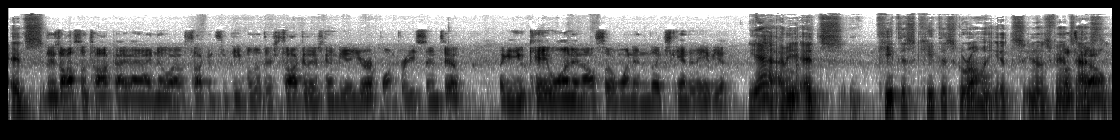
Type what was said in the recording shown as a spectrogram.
It's There's also talk. I, I know I was talking to some people that there's talk that there's going to be a Europe one pretty soon too, like a UK one and also one in like Scandinavia. Yeah, I mean, it's keep this keep this growing. It's you know it's fantastic.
